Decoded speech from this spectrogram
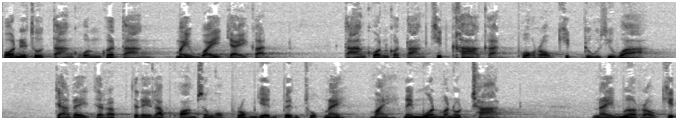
ผลในสุดต่างคนก็ต่างไม่ไว้ใจกัน ต่างคนก็ต่างคิดฆ่ากัน พวกเราคิดดูสิว่า จะได้จะรับจะได้รับความสงบร่มเย็นเป็นสุขไหมไหมในมวลมนุษยชาติ ในเมื่อเราคิด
